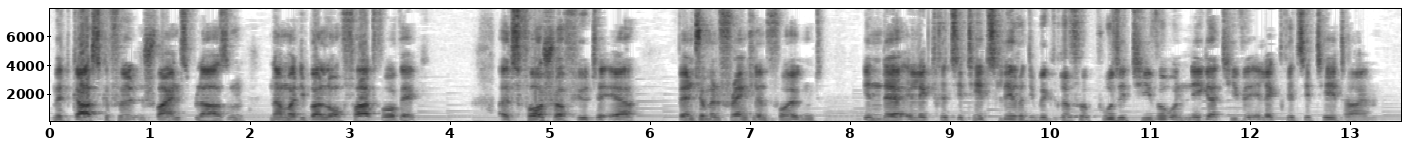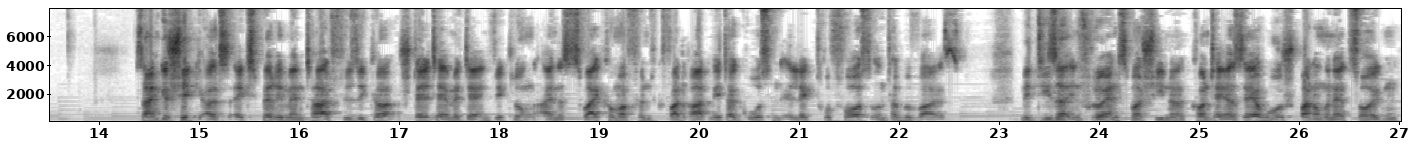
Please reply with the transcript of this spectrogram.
mit gasgefüllten Schweinsblasen nahm er die Ballonfahrt vorweg. Als Forscher führte er, Benjamin Franklin folgend, in der Elektrizitätslehre die Begriffe positive und negative Elektrizität ein. Sein Geschick als Experimentalphysiker stellte er mit der Entwicklung eines 2,5 Quadratmeter großen Elektrophors unter Beweis. Mit dieser Influenzmaschine konnte er sehr hohe Spannungen erzeugen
